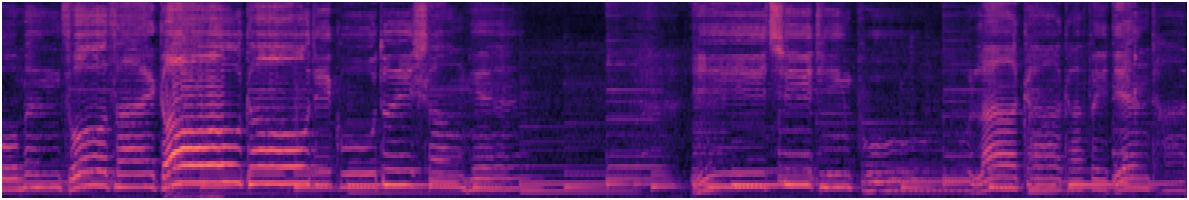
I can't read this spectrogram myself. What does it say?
我们坐在高高的谷堆上面，一起听普拉卡咖啡电台。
